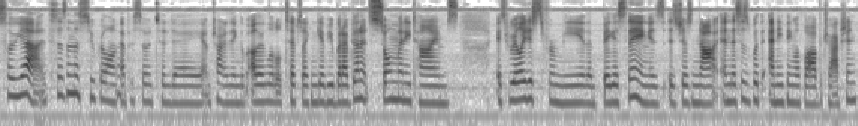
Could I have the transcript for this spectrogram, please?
so yeah this isn't a super long episode today i'm trying to think of other little tips i can give you but i've done it so many times it's really just for me the biggest thing is is just not and this is with anything with law of attraction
